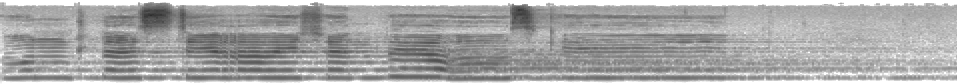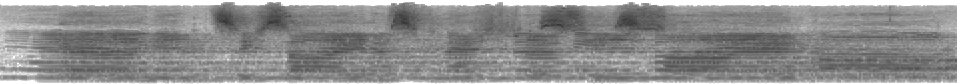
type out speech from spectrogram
und lässt die Reichen leer ausgehen. Er nimmt sich seines Knechtes Israel an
